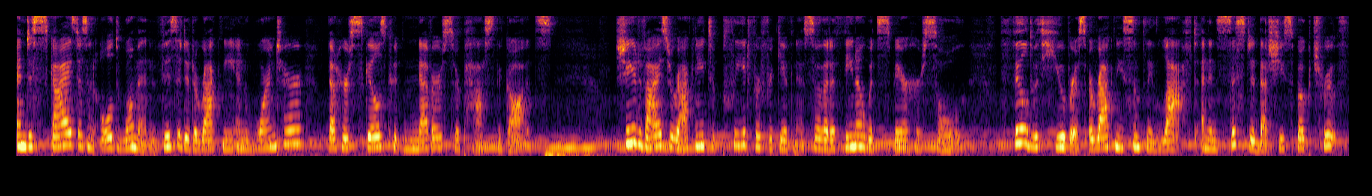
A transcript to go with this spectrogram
and disguised as an old woman, visited Arachne and warned her that her skills could never surpass the gods. She advised Arachne to plead for forgiveness so that Athena would spare her soul. Filled with hubris, Arachne simply laughed and insisted that she spoke truth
